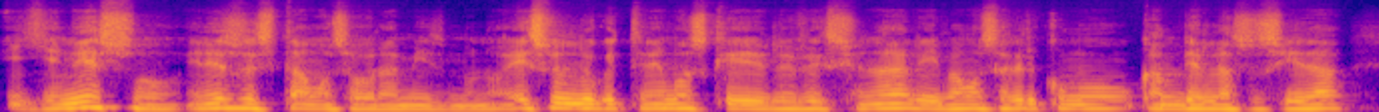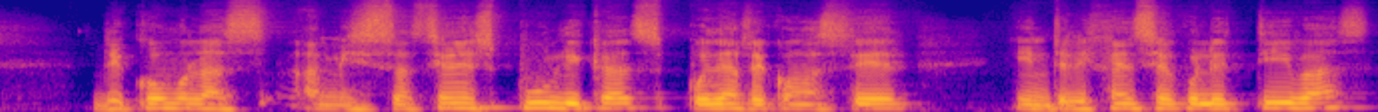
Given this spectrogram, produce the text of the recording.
y en eso, en eso estamos ahora mismo, ¿no? Eso es lo que tenemos que reflexionar y vamos a ver cómo cambiar la sociedad, de cómo las administraciones públicas pueden reconocer inteligencia colectivas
